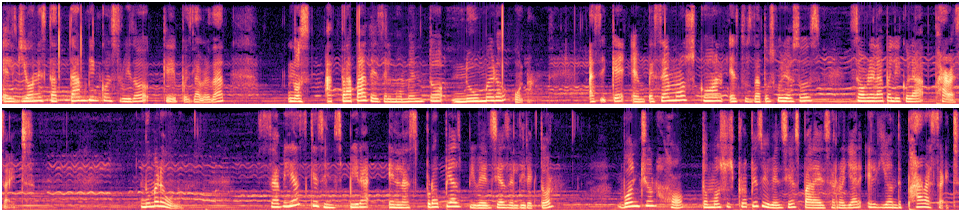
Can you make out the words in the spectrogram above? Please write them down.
el guion está tan bien construido que pues la verdad nos atrapa desde el momento número uno. Así que empecemos con estos datos curiosos sobre la película Parasite. Número 1. ¿Sabías que se inspira en las propias vivencias del director? Bon Joon-ho tomó sus propias vivencias para desarrollar el guion de Parasite.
